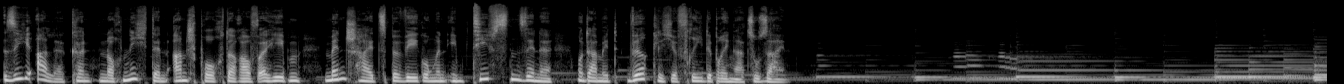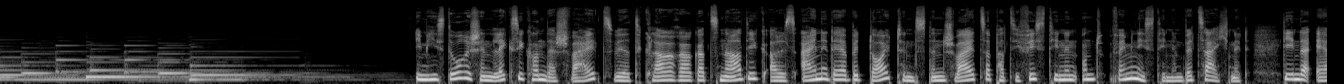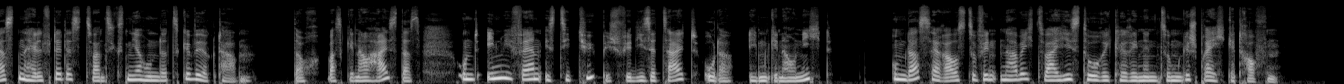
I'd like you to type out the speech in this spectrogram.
Sie alle könnten noch nicht den Anspruch darauf erheben, Menschheitsbewegungen im tiefsten Sinne und damit wirkliche Friedebringer zu sein. Im historischen Lexikon der Schweiz wird Clara Gaznadig als eine der bedeutendsten Schweizer Pazifistinnen und Feministinnen bezeichnet, die in der ersten Hälfte des 20. Jahrhunderts gewirkt haben. Doch was genau heißt das und inwiefern ist sie typisch für diese Zeit oder eben genau nicht? Um das herauszufinden, habe ich zwei Historikerinnen zum Gespräch getroffen.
